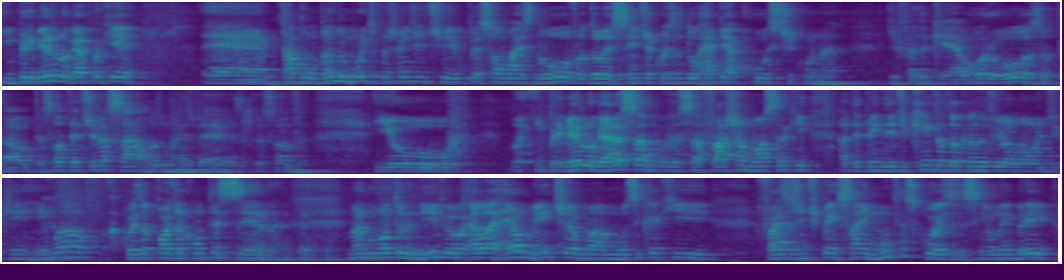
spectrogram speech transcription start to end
em primeiro lugar porque é, tá bombando muito, principalmente gente, o pessoal mais novo, adolescente, a coisa do rap acústico, né? De fazer que é horroroso tal. O pessoal até tira sarros mais velhos. O pessoal do... E o. Em primeiro lugar, essa, essa faixa mostra que, a depender de quem tá tocando violão e de quem rima, a coisa pode acontecer, né? Mas no outro nível, ela realmente é uma música que faz a gente pensar em muitas coisas, assim. Eu lembrei,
